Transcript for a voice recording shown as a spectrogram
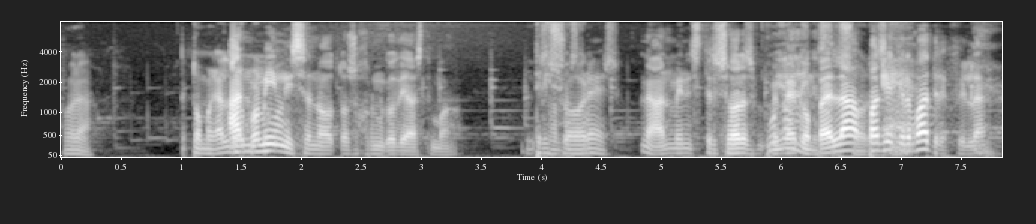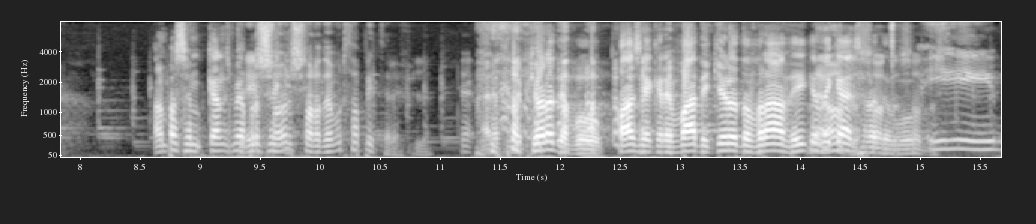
Ωραία. Το μεγαλύτερο Αν πρόβλημα- μείνεις εννοώ τόσο χρονικό διάστημα. Τρεις Σαν το ώρες. Ναι, αν μείνεις τρεις ώρες με να μια μείνεις τρεις κοπέλα, ώρες; πας για κρεβάτι, ρε φίλε. Αν πας κάνεις μια Τρεις ώρες προσέγγιση. στο ραντεβού τι θα πείτε, ρε φίλε. Ρε φίλε, ποιο ραντεβού; Πας για κρεβάτι εκείνο το βράδυ και Ναι, δεν κάνεις όντως, ραντεβού. όντως, όντως. Ή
